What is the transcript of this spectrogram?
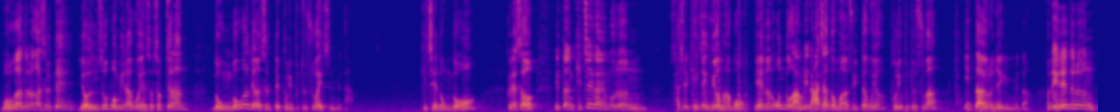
뭐가 들어갔을 때 연소 범위라고 해서 적절한 농도가 되었을 때 불이 붙을 수가 있습니다. 기체 농도. 그래서 일단 기체 가해물은 사실 굉장히 위험하고 얘는 온도가 아무리 낮아도 뭐 할 수 있다고요? 불이 붙을 수가 있다 이런 얘기입니다. 근데 얘네들은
